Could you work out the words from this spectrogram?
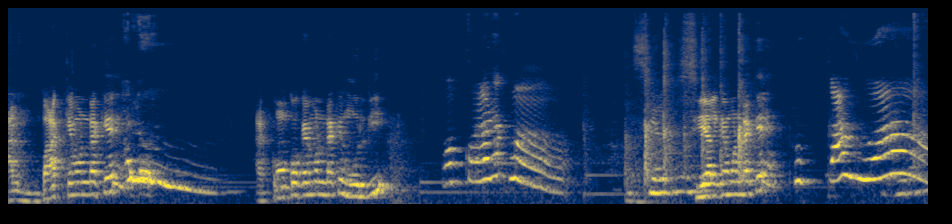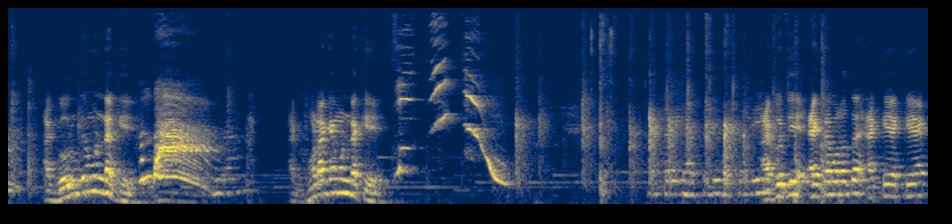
আর বাঘ কেমন ডাকে? আর কঙ্ক কেমন ডাকে? মুরগি? শিয়াল কেমন? ডাকে আর গরু কেমন ডাকে আর ঘোড়া কেমন ডাকে আর হচ্ছে একটা বলো তো একে একে এক।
